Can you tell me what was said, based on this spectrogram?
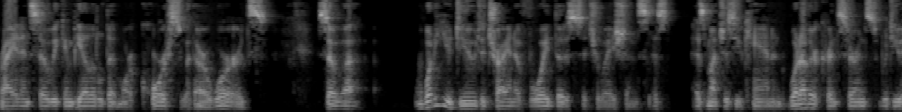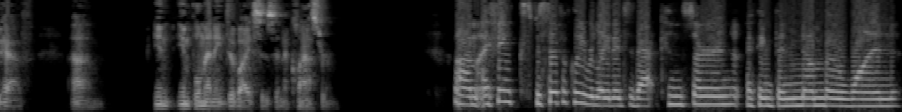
right? And so we can be a little bit more coarse with our words. So, uh, what do you do to try and avoid those situations as as much as you can? And what other concerns would you have um, in implementing devices in a classroom? Um, I think specifically related to that concern, I think the number one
